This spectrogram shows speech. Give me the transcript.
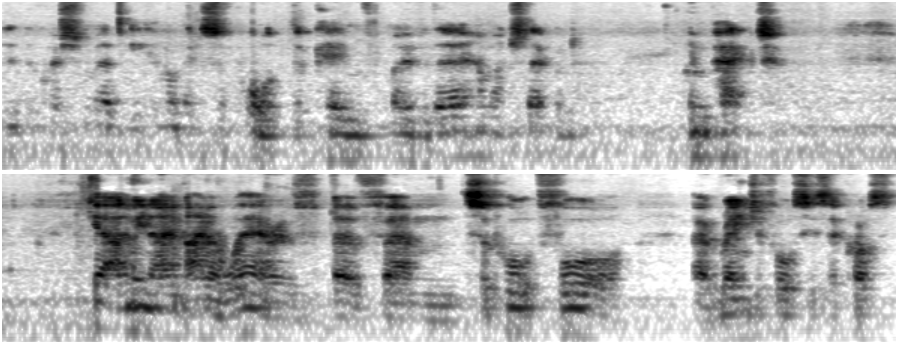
the, the question about economic support that came from over there, how much that would impact? Yeah, I mean, I'm, I'm aware of, of um, support for uh, ranger forces across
